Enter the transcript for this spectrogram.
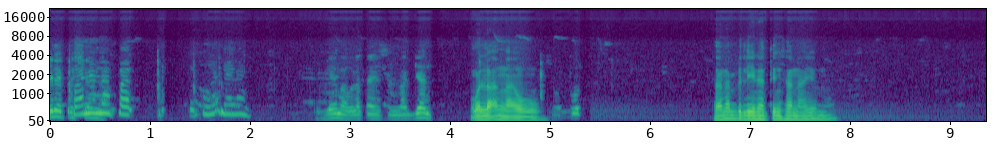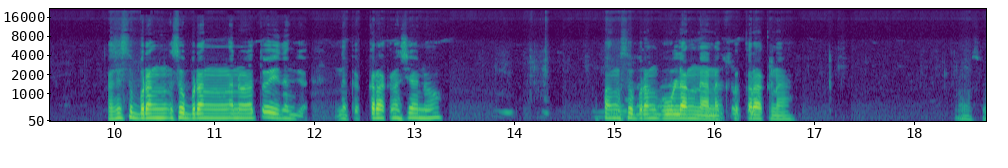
Pila Kuha presyo na na. lang pag. Kuha na lang. Problema, wala tayo sa lagyan. Wala nga, oh. Sana bilhin natin sana yun, no? Kasi sobrang, sobrang, ano na to eh, nag, nagka-crack na siya, no? Pang sobrang gulang na, nagka-crack na. Ang so,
